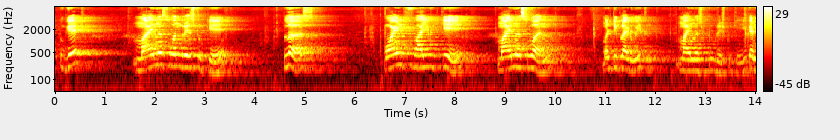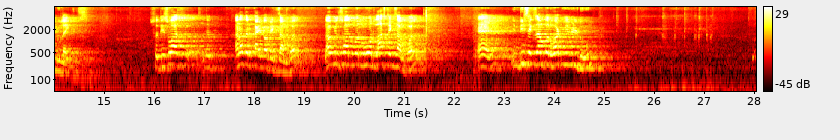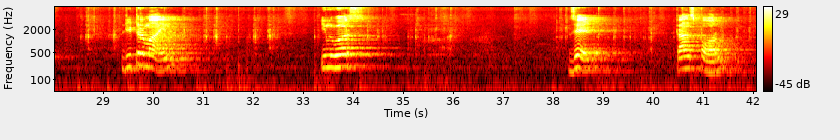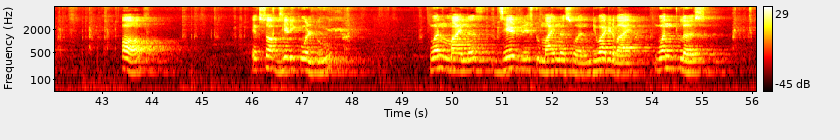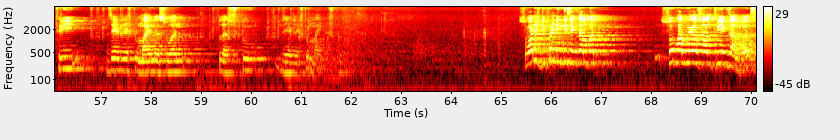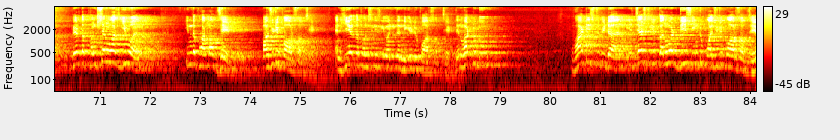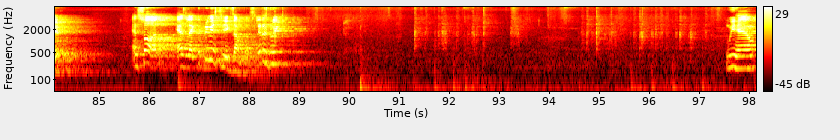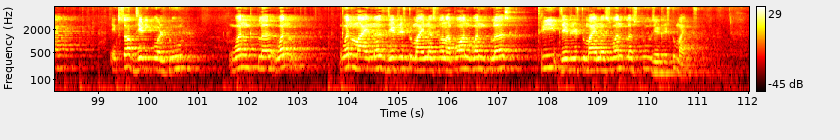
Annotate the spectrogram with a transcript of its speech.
to get minus 1 raised to k plus 0.5 k minus 1 multiplied with minus 2 raised to k. You can do like this. So this was the another kind of example. Now we'll solve one more last example. And in this example what we will do? Determine inverse z transform of x of z equal to 1 minus z raised to minus 1 divided by 1 plus 3 z raised to minus 1 plus 2 z raised to minus 2. So what is different in this example? So far we have solved three examples where the function was given in the form of z, positive powers of z and here the function is given in the negative powers of z. Then what to do? What is to be done is just you convert this into positive powers of z and solve as like the previous three examples. Let us do it. We have x of z equal to 1 plus 1 1 minus z raised to minus 1 upon 1 plus 3 z raised to minus 1 plus 2 z raised to minus 2.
